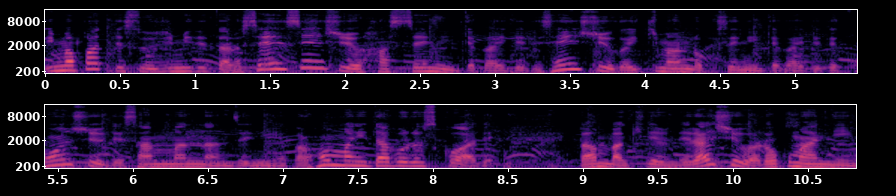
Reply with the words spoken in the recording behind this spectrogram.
今パッて数字見てたら先々週8000人って書いてて先週が1万6000人って書いてて今週で3万何千人やからほんまにダブルスコアでバンバン来てるんで来週は6万人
